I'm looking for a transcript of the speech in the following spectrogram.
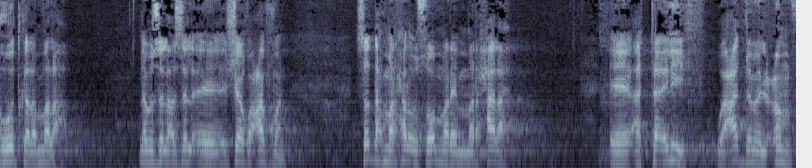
awood kale ma laha. Nab sal sheekhu cafwan. Saddex marxalo uu soo maray marxala alta'liif wa cadam alcunf.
